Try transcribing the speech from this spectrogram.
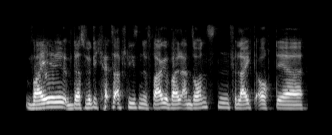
weil das wirklich als abschließende Frage, weil ansonsten vielleicht auch der,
